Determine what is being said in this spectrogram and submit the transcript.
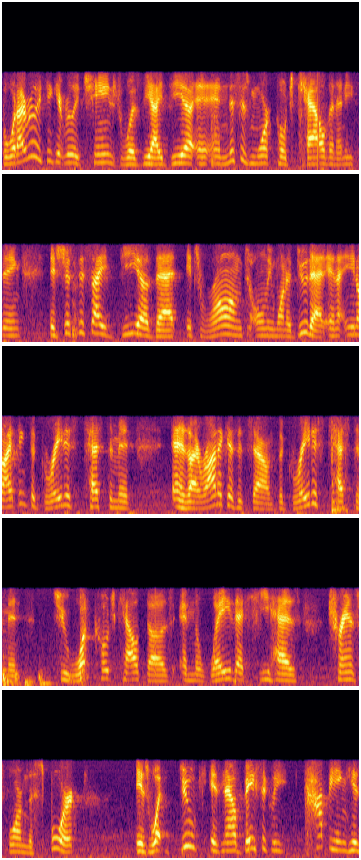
But what I really think it really changed was the idea, and, and this is more Coach Cal than anything, it's just this idea that it's wrong to only want to do that. And you know, I think the greatest testament, as ironic as it sounds, the greatest testament to what Coach Cal does and the way that he has transformed the sport is what Duke is now basically copying his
